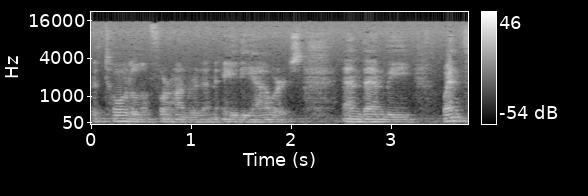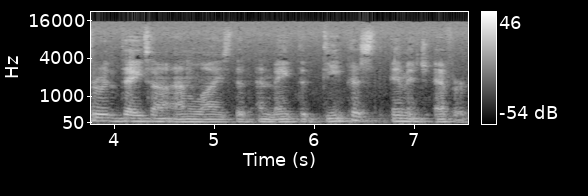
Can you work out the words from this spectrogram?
a total of 480 hours, and then we went through the data, analyzed it, and made the deepest image ever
